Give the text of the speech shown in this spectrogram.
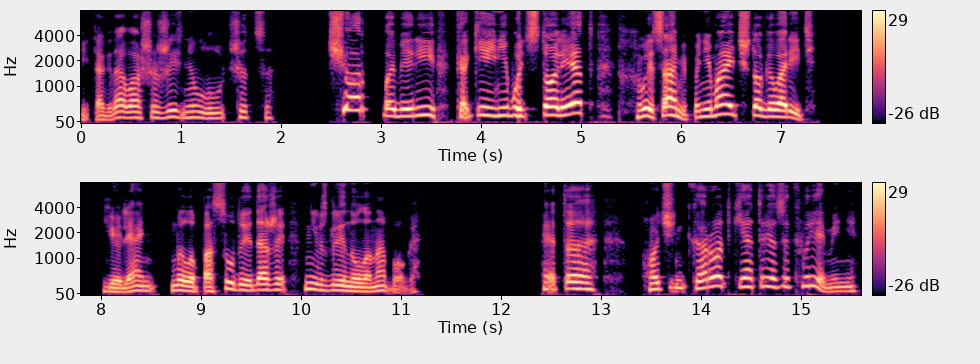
и тогда ваша жизнь улучшится. Черт побери, какие-нибудь сто лет! Вы сами понимаете, что говорить. Юлянь мыла посуду и даже не взглянула на Бога. — Это очень короткий отрезок времени.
